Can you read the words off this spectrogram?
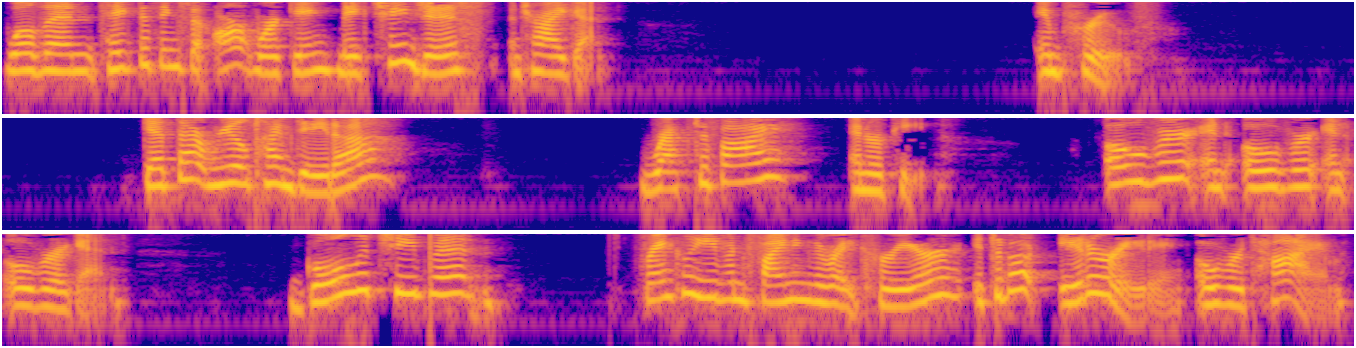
well then take the things that aren't working, make changes, and try again. Improve. Get that real time data, rectify, and repeat. Over and over and over again. Goal achievement, frankly, even finding the right career, it's about iterating over time.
